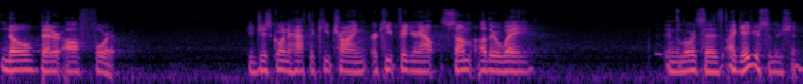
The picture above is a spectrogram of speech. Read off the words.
no better off for it. You're just going to have to keep trying or keep figuring out some other way. And the Lord says, I gave you a solution.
